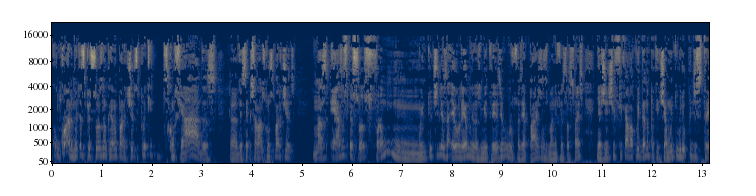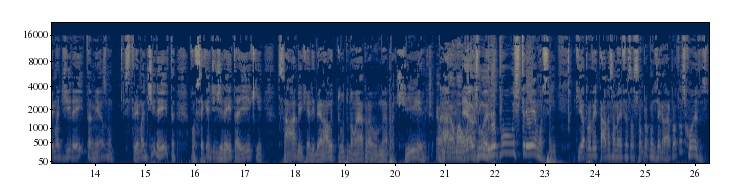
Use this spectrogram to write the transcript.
Concordo, muitas pessoas não criando partidos porque desconfiadas, eh, decepcionadas com os partidos. Mas essas pessoas foram muito utilizadas. Eu lembro que em 2013 eu fazia das manifestações e a gente ficava cuidando, porque tinha muito grupo de extrema direita mesmo. Extrema direita. Você que é de direita aí, que sabe que é liberal e tudo, não é pra, não é pra ti. É uma- né? é uma outra de um coisa. grupo extremo, assim, que aproveitava essa manifestação para conduzir a galera para outras coisas.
